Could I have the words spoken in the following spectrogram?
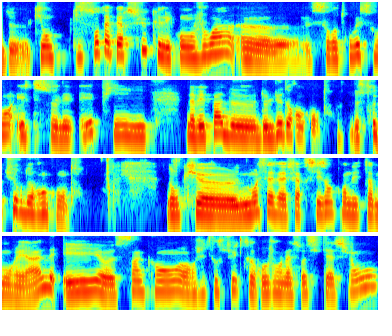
de qui, ont, qui se sont aperçus que les conjoints se retrouvaient souvent esselés, puis n'avaient pas de, de lieu de rencontre, de structure de rencontre. Donc, euh, moi, ça va faire six ans qu'on est à Montréal et euh, cinq ans, alors j'ai tout de suite rejoint l'association.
